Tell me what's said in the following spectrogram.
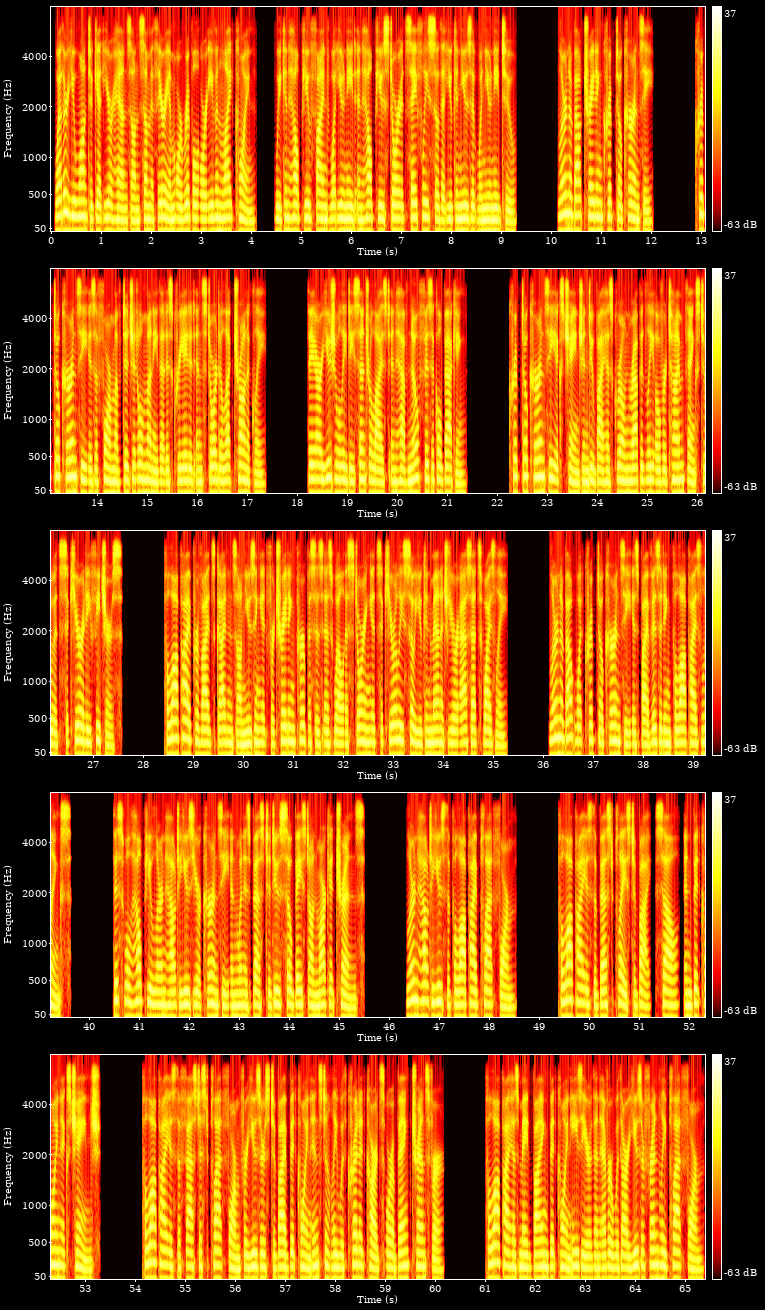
Whether you want to get your hands on some Ethereum or Ripple or even Litecoin, we can help you find what you need and help you store it safely so that you can use it when you need to. Learn about trading cryptocurrency. Cryptocurrency is a form of digital money that is created and stored electronically. They are usually decentralized and have no physical backing. Cryptocurrency exchange in Dubai has grown rapidly over time thanks to its security features. Pallapay provides guidance on using it for trading purposes as well as storing it securely so you can manage your assets wisely. Learn about what cryptocurrency is by visiting Pallapay's links. This will help you learn how to use your currency and when is best to do so based on market trends. Learn how to use the Pallapay platform. Pallapay is the best place to buy, sell, and Bitcoin exchange. Pallapay is the fastest platform for users to buy Bitcoin instantly with credit cards or a bank transfer. Pallapay has made buying Bitcoin easier than ever with our user-friendly platform.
